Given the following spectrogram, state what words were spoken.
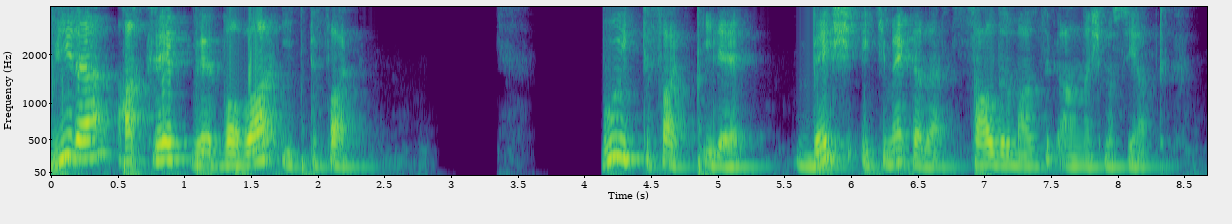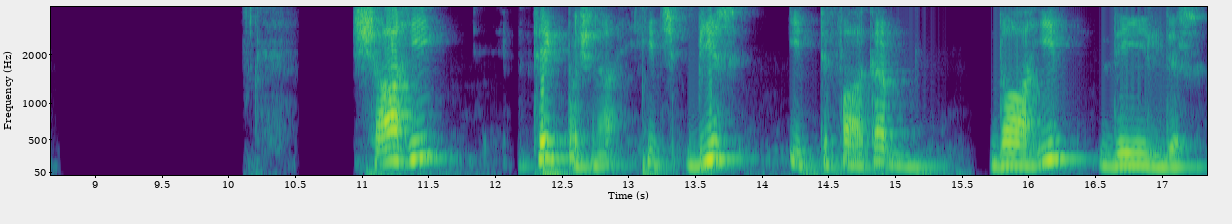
Vira, Akrep ve Baba ittifak. Bu ittifak ile 5 Ekim'e kadar saldırmazlık anlaşması yaptık. Şahi tek başına hiçbir ittifaka dahil değildir.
